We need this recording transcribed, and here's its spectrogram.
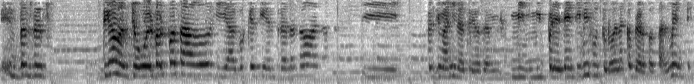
Entonces, digamos, yo vuelvo al pasado y hago que sí entre a la sabana y pues imagínate, o sea, mi, presente y mi futuro van a cambiar totalmente.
